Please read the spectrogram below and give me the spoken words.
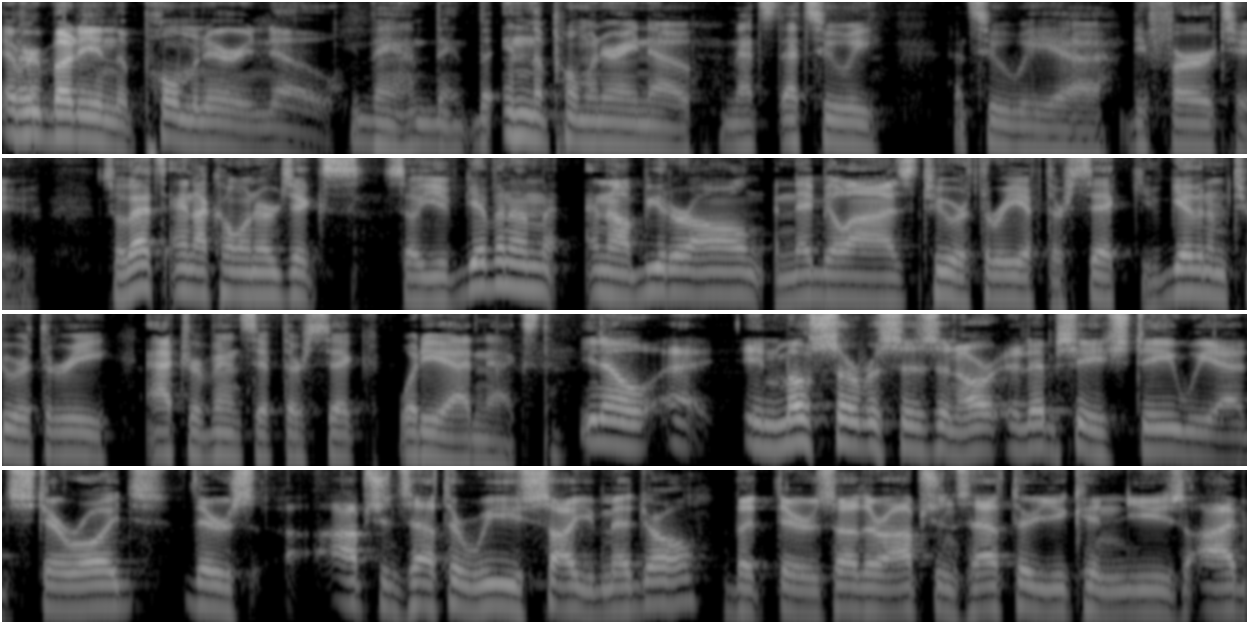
everybody in the pulmonary know. They, they, the, in the pulmonary know that's that's who we that's who we uh, defer to. So that's anticholinergics. So you've given them an albuterol, a nebulized two or three if they're sick. You've given them two or three Atrovents if they're sick. What do you add next? You know, uh, in most services in our at MCHD, we add steroids. There's options out there. We use Solumedrol, but there's other options out there. You can use IV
